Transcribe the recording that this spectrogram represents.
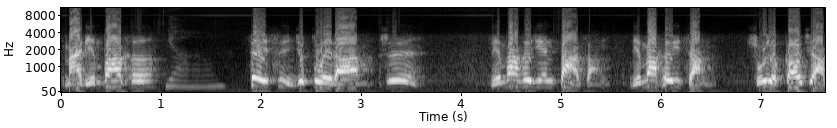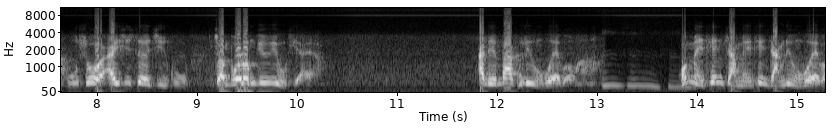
买联发科，这一次你就对啦，是联发科今天大涨，联发科一涨，所有高价股、所有 IC 设计股转波拢就又起来啊！啊，联发科你有买不啊？我每天讲，每天讲你有买不？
